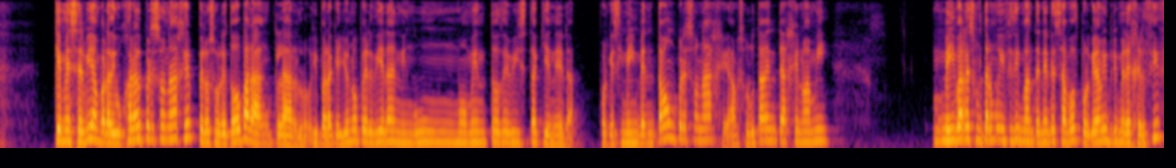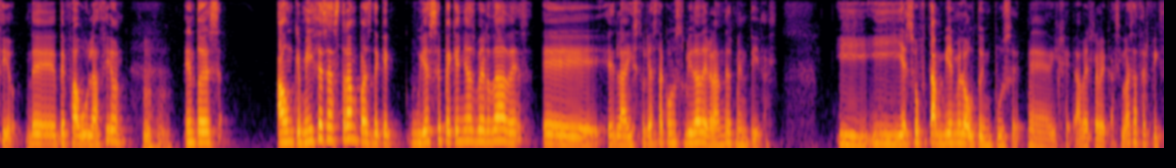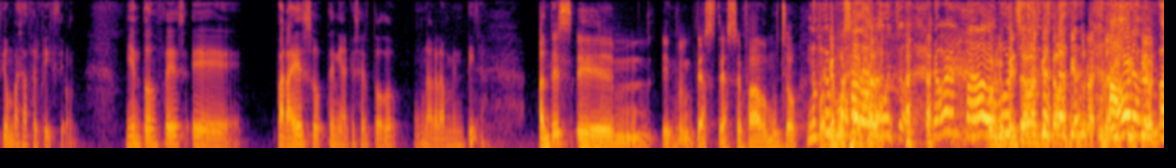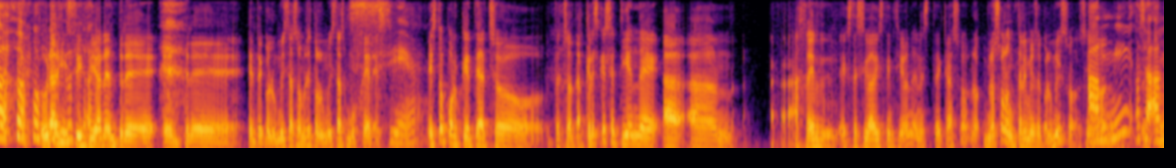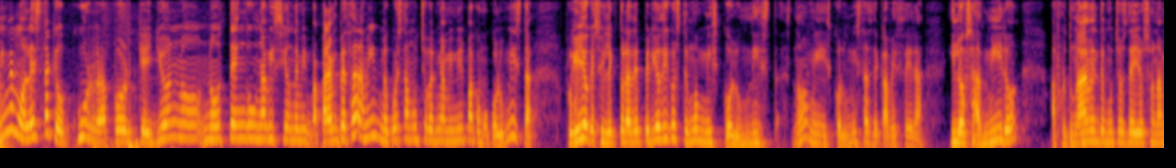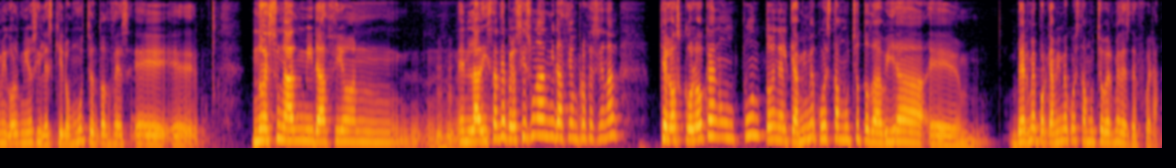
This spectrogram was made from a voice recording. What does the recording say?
que me servían para dibujar al personaje, pero sobre todo para anclarlo y para que yo no perdiera en ningún momento de vista quién era. Porque si me inventaba un personaje absolutamente ajeno a mí, me iba a resultar muy difícil mantener esa voz porque era mi primer ejercicio de, de fabulación. Entonces, aunque me hice esas trampas de que hubiese pequeñas verdades, eh, la historia está construida de grandes mentiras. Y, eso también me lo autoimpuse. Me dije, a ver, Rebeca, si vas a hacer ficción, vas a hacer ficción. Y entonces, eh, para eso tenía que ser todo una gran mentira. Antes eh, eh, te, has, te, has, enfadado mucho. No me he enfadado hablado... mucho. No me he enfadado porque mucho. pensabas que estaba haciendo una, una distinción, una distinción entre, entre, entre columnistas hombres y columnistas mujeres. Sí. ¿Esto por qué te ha hecho, te ha hecho saltar? ¿Crees que se tiende a, a hacer excesiva distinción en este caso? No, no, solo en términos de columnismo, sino... A mí, en, o sea, a mí me molesta que ocurra porque yo no, no tengo una visión de mí... Para empezar, a mí me cuesta mucho verme a mí misma como columnista, porque yo que soy lectora de periódicos tengo mis columnistas, ¿no? Mis columnistas de cabecera, y los admiro. Afortunadamente muchos de ellos son amigos míos y les quiero mucho, entonces... Eh, eh, no es una admiración uh -huh. en la distancia, pero sí es una admiración profesional que los coloca en un punto en el que a mí me cuesta mucho todavía eh, verme, porque a mí me cuesta mucho verme desde fuera.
